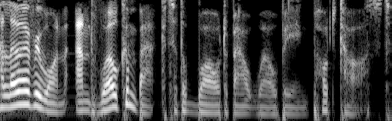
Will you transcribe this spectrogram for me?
Hello, everyone, and welcome back to the Wild About Wellbeing podcast.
